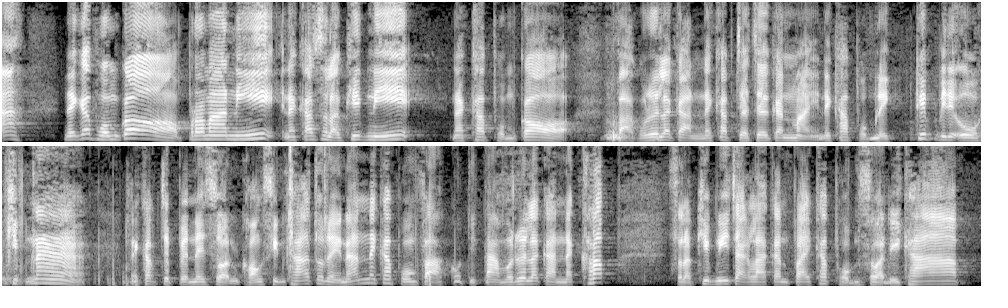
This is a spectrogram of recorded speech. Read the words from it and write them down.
อะนะครับผมก็ประมาณนี้นะครับสำหรับคลิปนี้ นะครับผมก็ฝากไว้ด้วยละกันนะครับจะเจอกันใหม่นะครับผมในคลิปวิดีโอคลิปหน้านะครับจะเป็นในส่วนของสินค้าตัวไหนนั้นนะครับผมฝากกดติดตามไว้ด้วยละกันนะครับสำหรับคลิปนี้จากลากันไปครับผมสวัสดีครับ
